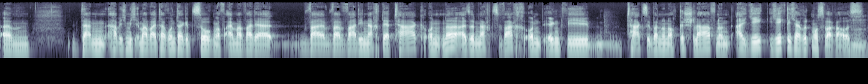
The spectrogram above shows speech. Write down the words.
Ähm, dann habe ich mich immer weiter runtergezogen. Auf einmal war der war, war, war die Nacht der Tag und ne, also nachts wach und irgendwie tagsüber nur noch geschlafen und jeg jeglicher Rhythmus war raus. Mhm.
